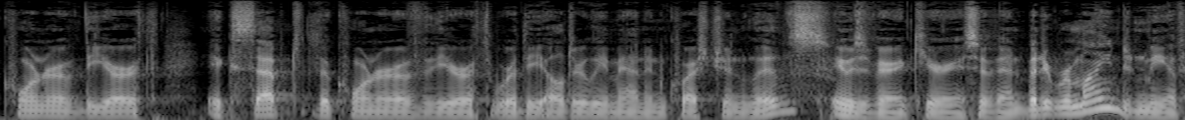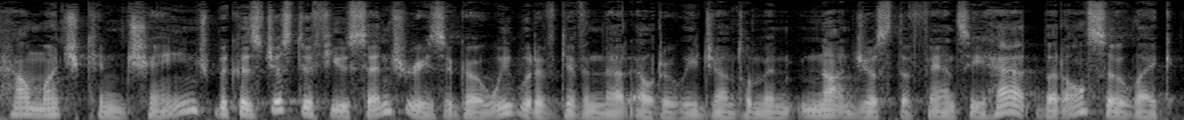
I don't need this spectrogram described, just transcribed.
corner of the earth except the corner of the earth where the elderly man in question lives. It was a very curious event, but it reminded me of how much can change because just a few centuries ago, we would have given that elderly gentleman not just the fancy hat, but also like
